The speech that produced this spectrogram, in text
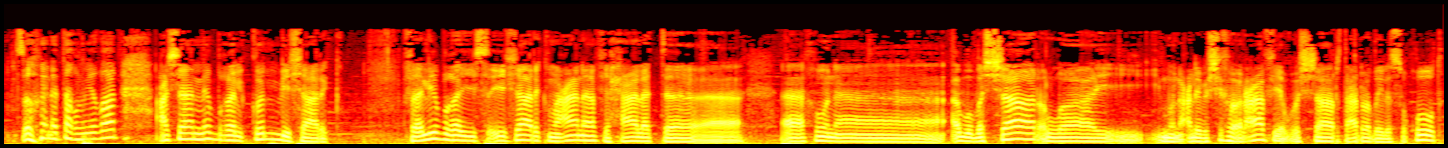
سوينا تخفيضات عشان نبغى الكل يشارك. فاللي يبغى يشارك معنا في حالة آه، أخونا أبو بشار الله يمن عليه بالشفاء والعافية. أبو بشار تعرض إلى سقوط.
